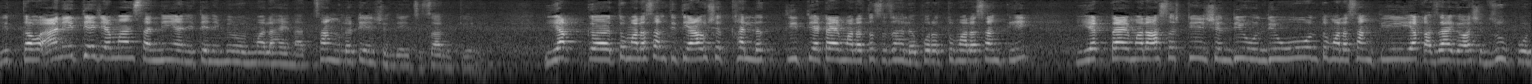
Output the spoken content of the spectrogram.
इतका आणि त्याच्या माणसांनी आणि त्याने मिळून मला आहे ना चांगलं टेन्शन द्यायचं चालू केलं. एक तुम्हाला सांगते ती औषध खाल्लं ती त्या टायमाला तसं झालं परत तुम्हाला सांगते एक टायमाला असंच टेन्शन देऊन देऊन तुम्हाला सांगते एका जागेवर असे झोपून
